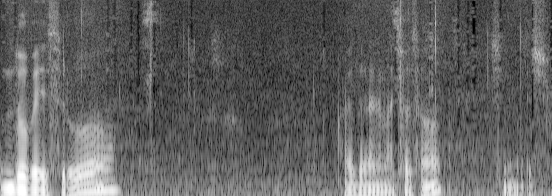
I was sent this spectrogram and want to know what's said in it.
온도 베이스로 가이드라인에 맞춰서 진행해 주시고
